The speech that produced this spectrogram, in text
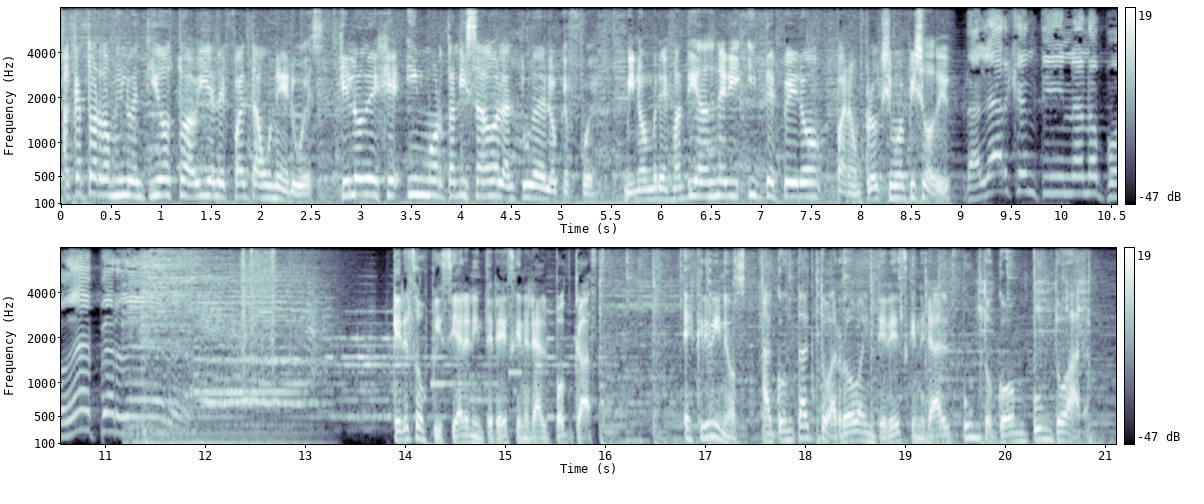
A Qatar 2022 todavía le falta un héroes que lo deje inmortalizado a la altura de lo que fue. Mi nombre es Matías Neri y te espero para un próximo episodio. Dale Argentina, no podés perder. ¿Querés auspiciar en Interés General Podcast? Escribinos a contacto arroba interésgeneral.com.ar.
